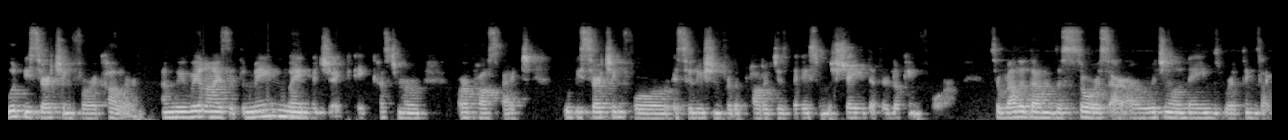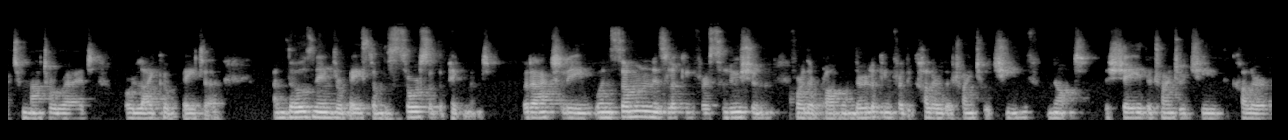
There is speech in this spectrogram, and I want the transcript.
would be searching for a color, and we realized that the main way in which a, a customer or a prospect would be searching for a solution for the product is based on the shade that they're looking for. So rather than the source, our, our original names were things like tomato red or lycobeta, and those names are based on the source of the pigment. But actually, when someone is looking for a solution for their problem, they're looking for the color they're trying to achieve, not the shade they're trying to achieve, the color,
